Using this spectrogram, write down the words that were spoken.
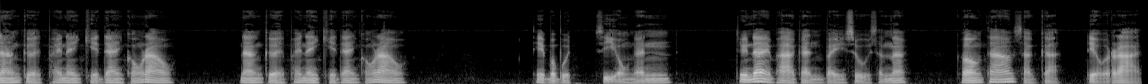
นางเกิดภายในเขตแดนของเรา นางเกิดภายในเขตแดนของเรา เทพบุตรสี่องค์นั้น จึงได้พากันไปสู่สำนักของเท้าสักกะเดี่ยวราช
